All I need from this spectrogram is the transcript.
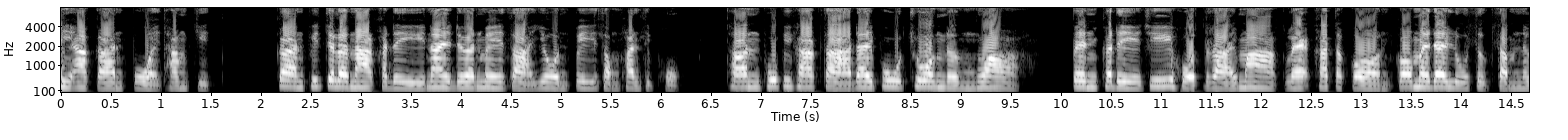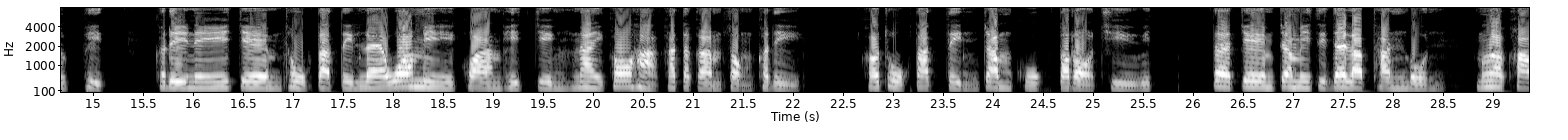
มีอาการป่วยทางจิต การพิจารณาคดีในเดือนเมษายนปี 2016 ท่านผู้พิพากษาได้พูดช่วงหนึ่งว่า เป็นคดีที่โหดร้ายมากและฆาตกรก็ไม่ได้รู้สึกสำนึกผิด คดีนี้เจมส์ถูกตัดสินแล้วว่ามีความผิดจริงในข้อหาฆาตกรรมสองคดี เขาถูกตัดสินจำคุกตลอดชีวิต แต่เจมส์จะมีสิทธิ์ได้รับทันบน เมื่อเขา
